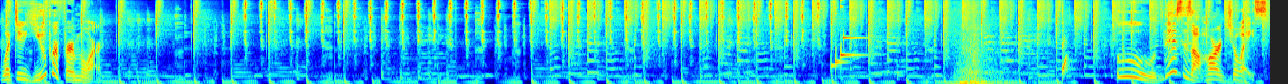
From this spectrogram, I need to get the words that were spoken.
What do you prefer more? Ooh, this is a hard choice.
